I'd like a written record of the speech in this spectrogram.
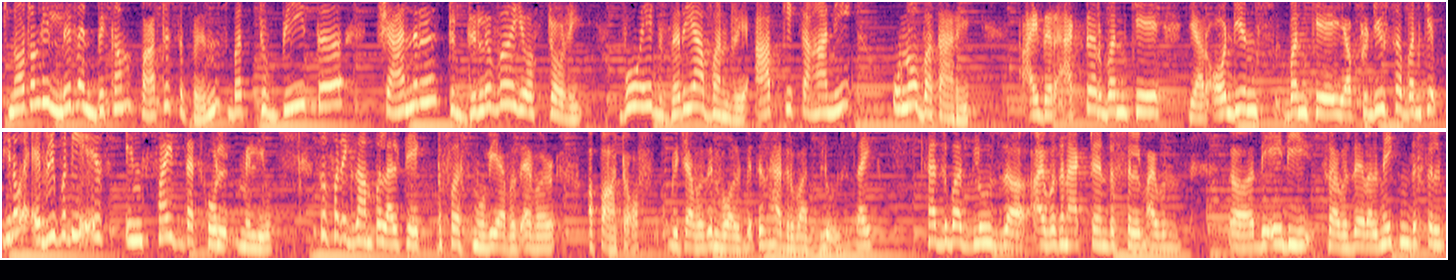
to not only live and become participants but to be the channel to deliver your story वो एक जरिया बन रहे आपकी कहानी उन्हों बता रहे either actor बन के या audience बन के या producer बन के you know everybody is inside that whole milieu so for example I'll take the first movie I was ever a part of which I was involved with is Hyderabad Blues right Hyderabad Blues uh, I was an actor in the film I was uh, the AD so I was there while making the film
